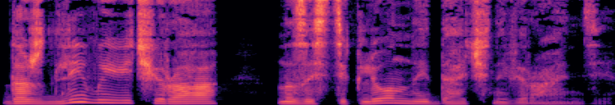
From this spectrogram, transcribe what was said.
дождливые вечера на застекленной дачной веранде.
